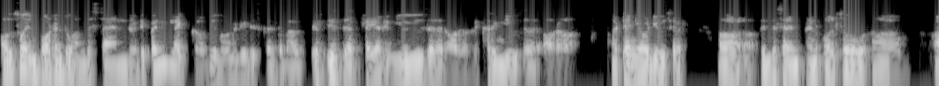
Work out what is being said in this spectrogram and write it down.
also important to understand uh, depending like uh, we've already discussed about if is the player a new user or a recurring user or a, a tenured user uh, in the same and also uh,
